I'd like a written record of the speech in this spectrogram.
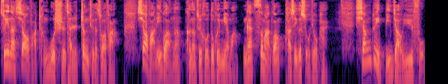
所以呢，效法程不识才是正确的做法，效法李广呢，可能最后都会灭亡。你看司马光，他是一个守旧派。相对比较迂腐，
